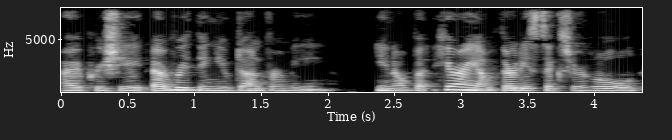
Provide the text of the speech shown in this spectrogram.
I appreciate everything you've done for me. You know, but here I am, 36 years old.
